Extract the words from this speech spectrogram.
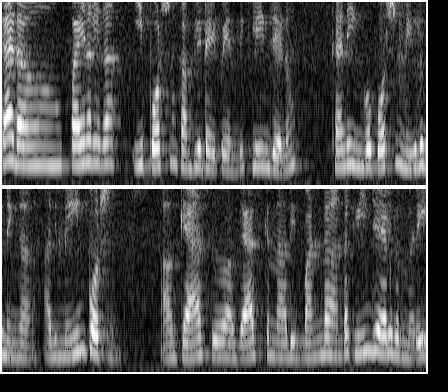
టాడా ఫైనల్గా ఈ పోర్షన్ కంప్లీట్ అయిపోయింది క్లీన్ చేయడం. కానీ ఇంకో పోర్షన్ మిగిలింది ఇంకా. అది మెయిన్ పోర్షన్. ఆ గ్యాస్ ఆ గ్యాస్ కింద అది బండ అంతా క్లీన్ చేయాలి కదా మరి?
